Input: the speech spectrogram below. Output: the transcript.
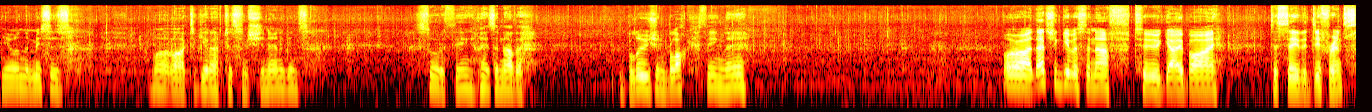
you and the missus Might like to get up to some shenanigans sort of thing. There's another ablution block thing there. Alright, that should give us enough to go by to see the difference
